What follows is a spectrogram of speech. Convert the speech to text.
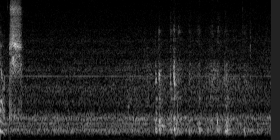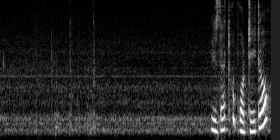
Ouch. Is that a potato?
